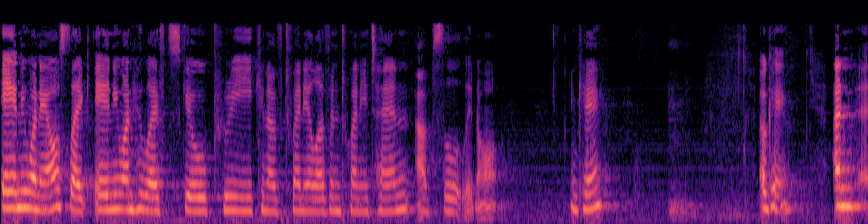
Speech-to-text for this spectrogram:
anyone else, like anyone who left school pre kind of 2011, 2010, absolutely not. Okay? Okay. And uh,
